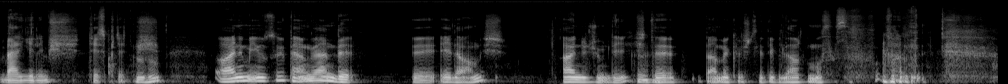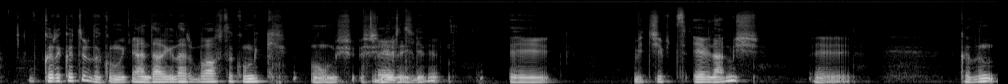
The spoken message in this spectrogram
belgelemiş, tespit etmiş. Hı hı. Aynı mevzuyu Penguen de e, ele almış. Aynı cümleyi. İşte Pembe Köşk'te de bilardo masası vardı. Bu karikatür de komik. Yani dergiler bu hafta komik olmuş şeyle Evet. ilgili. E, bir çift evlenmiş. E, kadın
